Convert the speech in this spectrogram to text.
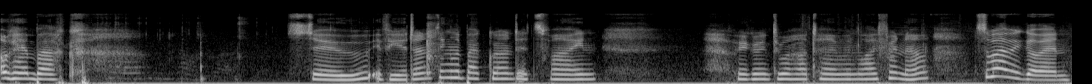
Okay, I'm back. So, if you heard anything in the background, it's fine. We're going through a hard time in life right now. So where are we going?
